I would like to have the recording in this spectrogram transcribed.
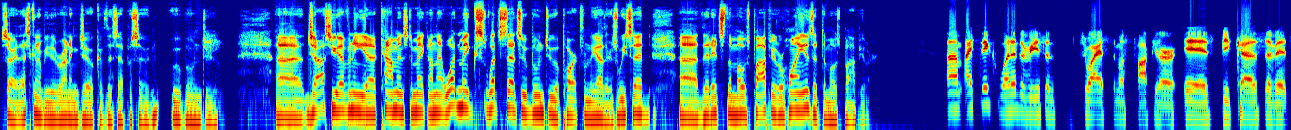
Sorry, that's going to be the running joke of this episode. Ubuntu. Uh, Josh, you have any uh, comments to make on that? What makes what sets Ubuntu apart from the others? We said uh, that it's the most popular. Why is it the most popular? Um, I think one of the reasons why it's the most popular is because of its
